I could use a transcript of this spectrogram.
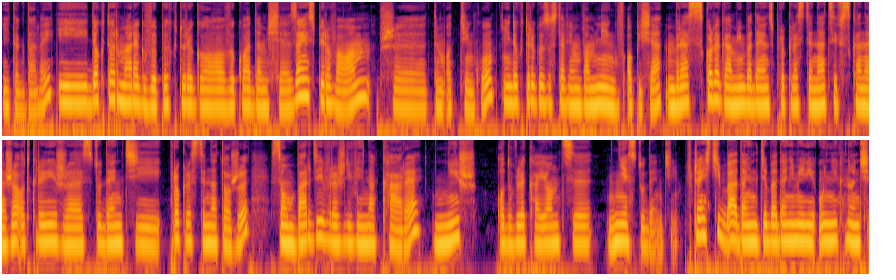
i tak dalej. I doktor Marek Wypych, którego wykładem się zainspirowałam przy tym odcinku i do którego zostawiam wam link w opisie, wraz z kolegami badając prokrastynację w skanerze odkryli, że studenci prokrastynatorzy są bardziej wrażliwi na karę niż odwlekający niestudenci. W części badań, gdzie badani mieli uniknąć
